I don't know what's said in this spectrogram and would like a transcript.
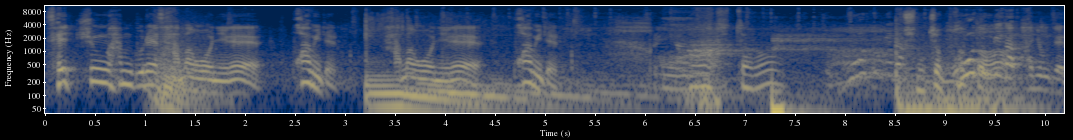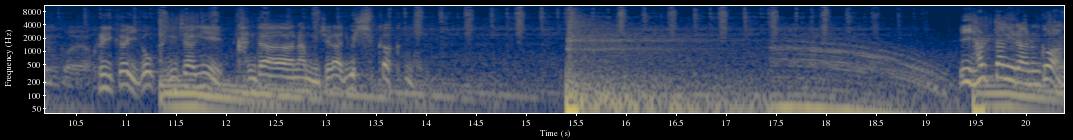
셋 중 한 분의 사망 원인에 포함이 되는 거예요. 사망 원인에 포함이 되는 거예요. 진짜로? 진짜 모든 게 무섭다. 다 반영되는 거예요. 그러니까 이거 굉장히 간단한 문제가 아니고 심각한 거예요. 이 혈당이라는 건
